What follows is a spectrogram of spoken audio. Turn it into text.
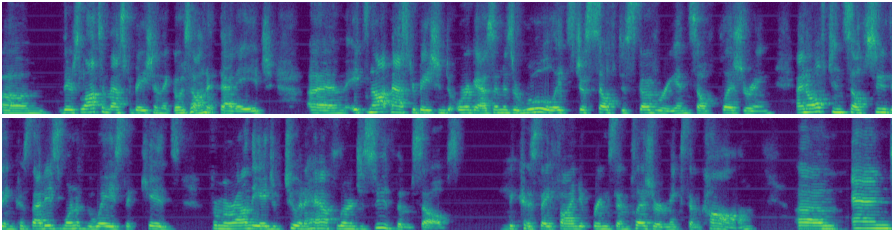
Um, there's lots of masturbation that goes on at that age. Um, it's not masturbation to orgasm as a rule, it's just self discovery and self pleasuring, and often self soothing, because that is one of the ways that kids from around the age of two and a half learn to soothe themselves because they find it brings them pleasure, it makes them calm. Um, and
